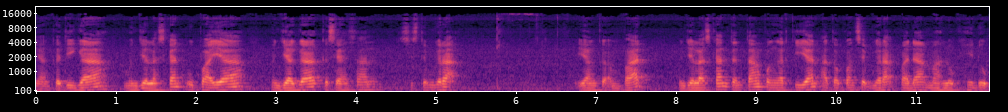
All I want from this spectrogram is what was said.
Yang ketiga, menjelaskan upaya menjaga kesehatan sistem gerak. Yang keempat, menjelaskan tentang pengertian atau konsep gerak pada makhluk hidup.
